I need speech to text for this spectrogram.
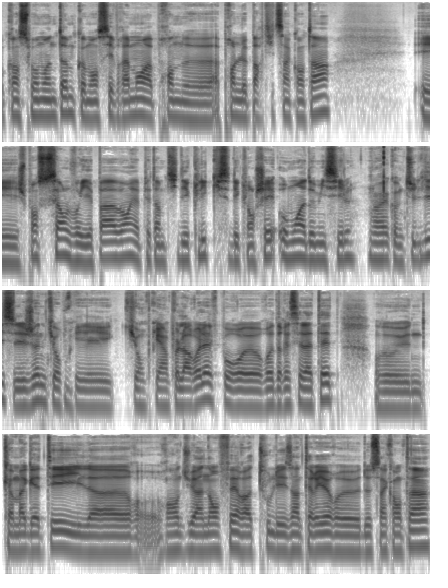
quand ce momentum commençait vraiment à prendre, à prendre le parti de Saint-Quentin. Et je pense que ça, on le voyait pas avant. Il y a peut-être un petit déclic qui s'est déclenché, au moins à domicile. Ouais, comme tu le dis, c'est les jeunes qui ont pris, qui ont pris un peu la relève pour euh, redresser la tête. Euh, Kamagate, il a rendu un enfer à tous les intérieurs euh, de Saint-Quentin.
